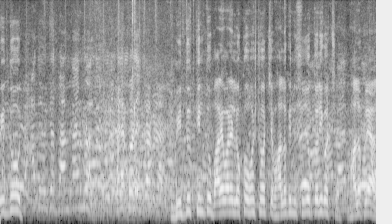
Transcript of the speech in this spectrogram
বিদ্যুৎ। বিদ্যুৎ কিন্তু বারে বারে লক্ষ্যভ্রষ্ট হচ্ছে ভালো কিন্তু সুযোগ তৈরি করছে ভালো প্লেয়ার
